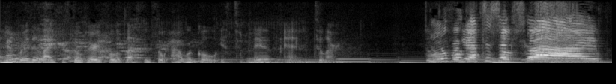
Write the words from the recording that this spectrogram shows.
Remember that life is so very full of lessons, so our goal is to live and to learn. Don't forget to subscribe.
